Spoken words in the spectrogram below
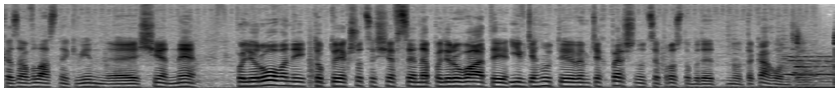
казав власник, він е, ще не полірований. Тобто, якщо це ще все наполірувати і вдягнути в МТХ першину, це просто буде ну, така гонка.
